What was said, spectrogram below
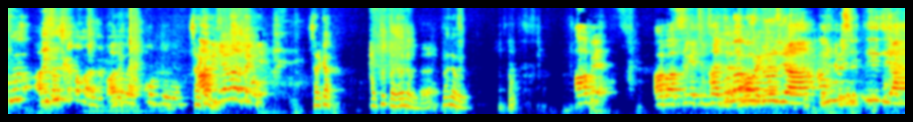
Bunu bezini çıkartmam lazım. Abi. Amına korkuyorum. Serkan. Abi niye bana peki? Serkan. Al tut ben öyle. Ben de vurayım. Abi. Abi az su getirsene. Ay buna koydunuz ya. Amına siktiniz ya.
